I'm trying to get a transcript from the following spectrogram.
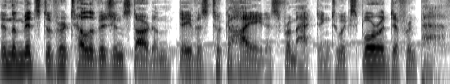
In the midst of her television stardom, Davis took a hiatus from acting to explore a different path.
